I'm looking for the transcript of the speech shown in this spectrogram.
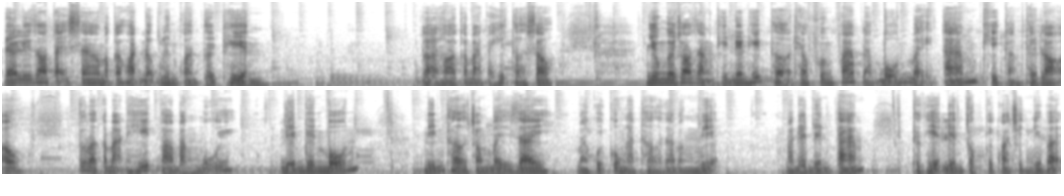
Đấy là lý do tại sao mà các hoạt động liên quan tới thiền đòi hỏi các bạn phải hít thở sâu. Nhiều người cho rằng thì nên hít thở theo phương pháp là 4 7 8 khi cảm thấy lo âu. Tức là các bạn hít vào bằng mũi, đếm đến 4, nín thở trong 7 giây và cuối cùng là thở ra bằng miệng và đếm đến 8. Thực hiện liên tục cái quá trình như vậy.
